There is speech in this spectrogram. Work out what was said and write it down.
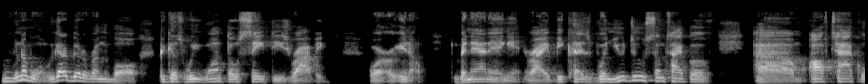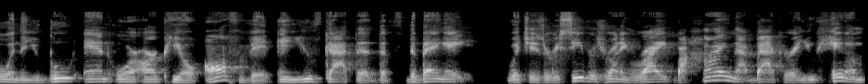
Number one, we got to be able to run the ball because we want those safeties robbing or, or, you know bananaing it right because when you do some type of um, off tackle and then you boot and or rpo off of it and you've got the the, the bang eight which is a receiver's running right behind that backer and you hit them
